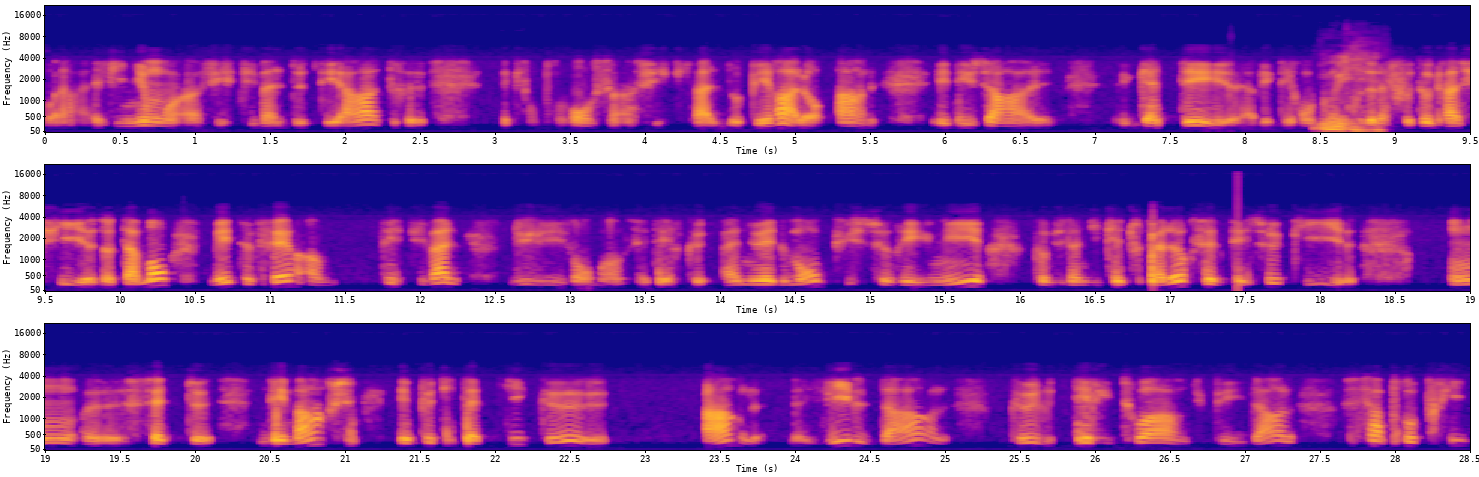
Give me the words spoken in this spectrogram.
Voilà, Avignon, un festival de théâtre, euh, Aix-en-Provence, un festival d'opéra. Alors Arles est déjà gâté avec des rencontres Oui. de la photographie notamment, mais de faire un festival du vivant, hein, c'est-à-dire que annuellement puissent se réunir, comme je l'indiquais tout à l'heure, celles et ceux qui ont euh, cette démarche, et petit à petit que Arles, la ville d'Arles, que le territoire du pays d'Arles s'approprie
